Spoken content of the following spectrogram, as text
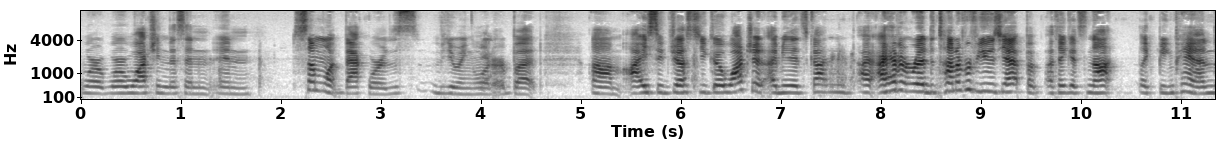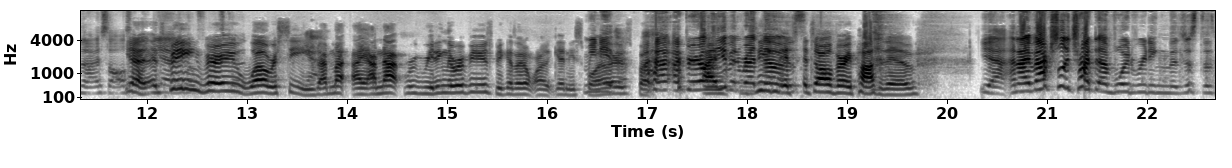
we're we're watching this in in somewhat backwards viewing order, but um, I suggest you go watch it. I mean, it's gotten. I, I haven't read a ton of reviews yet, but I think it's not like being panned. That I saw. Yeah, it's no, being very good. well received. Yeah. I'm not. I, I'm not rereading the reviews because I don't want to get any Me neither. spoilers. But I, I barely I've even read seen those. It's, it's all very positive. Yeah, and I've actually tried to avoid reading the just the,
